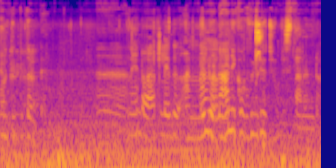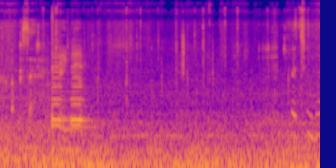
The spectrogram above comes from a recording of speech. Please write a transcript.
అని తిప్పుతుంటే ఆ. నేను రావట్లేదు అన్న నేను నా నీకు ఒక వీడియో చూపిస్తానండి ఒకసారి వచ్చిందా?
